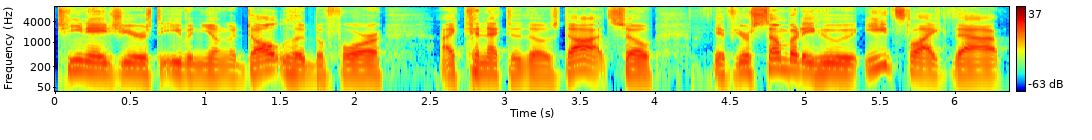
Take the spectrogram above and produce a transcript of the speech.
teenage years to even young adulthood before I connected those dots. So if you're somebody who eats like that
